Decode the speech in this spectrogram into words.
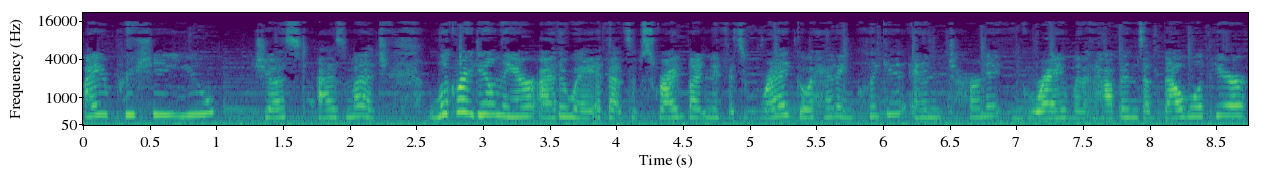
I appreciate you just as much. Look right down there, either way, at that subscribe button. If it's red, go ahead and click it and turn it gray. When that happens, a bell will appear.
